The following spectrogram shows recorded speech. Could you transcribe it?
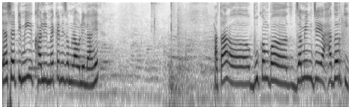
त्यासाठी मी खाली मेकॅनिझम लावलेला आहे. आता भूकंप जमीन जे हादरती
